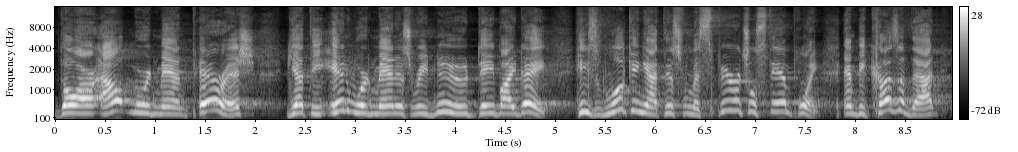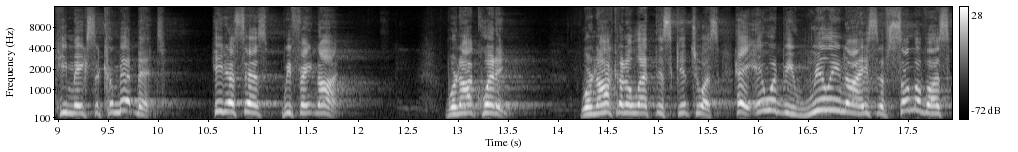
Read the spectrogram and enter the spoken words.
though our outward man perish, yet the inward man is renewed day by day. He's looking at this from a spiritual standpoint. And because of that, he makes a commitment. He just says, We faint not. We're not quitting. We're not going to let this get to us. Hey, it would be really nice if some of us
